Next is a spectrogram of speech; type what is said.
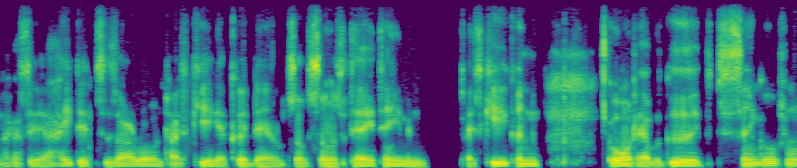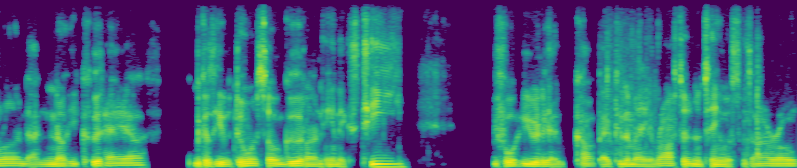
like I said, I hate that Cesaro and Tyson Kidd got cut down so soon as a tag team, and Tyson Kidd couldn't go on to have a good singles run. I know he could have because he was doing so good on NXT before he really got caught back to the main roster. And the team was Cesaro,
